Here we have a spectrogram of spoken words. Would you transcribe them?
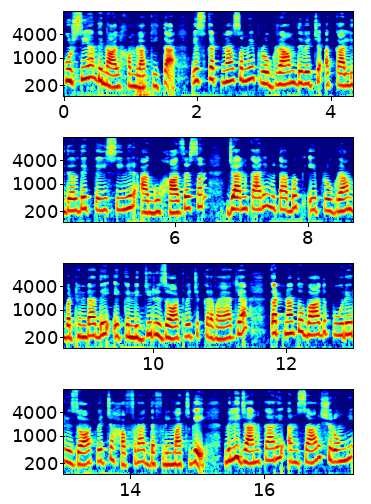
ਕੁਰਸੀਆਂ ਦੇ ਨਾਲ ਹਮਲਾ ਕੀਤਾ। ਇਸ ਘਟਨਾ ਸਮੇਂ ਪ੍ਰੋਗਰਾਮ ਦੇ ਵਿੱਚ ਅਕਾਲੀ ਦਲ ਦੇ ਕਈ ਸੀਨੀਅਰ ਆਗੂ ਹਾਜ਼ਰ ਸਨ। ਜਾਣਕਾਰੀ ਮੁਤਾਬਕ ਇਹ ਪ੍ਰੋਗਰਾਮ ਬਠਿੰਡਾ ਦੇ ਇੱਕ ਨਿੱਜੀ ਰਿਜ਼ੋਰਟ ਵਿੱਚ ਕਰਵਾਇਆ ਗਿਆ। ਘਟਨਾ ਤੋਂ ਬਾਅਦ ਪੂਰੇ ਰਿਜ਼ੋਰਟ ਵਿੱਚ ਹਫੜਾ ਦਫੜੀ ਮਚ ਗਈ। ਮਿਲੀ ਜਾਣਕਾਰੀ ਅਨੁਸਾਰ ਸ਼੍ਰੋਮਣੀ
